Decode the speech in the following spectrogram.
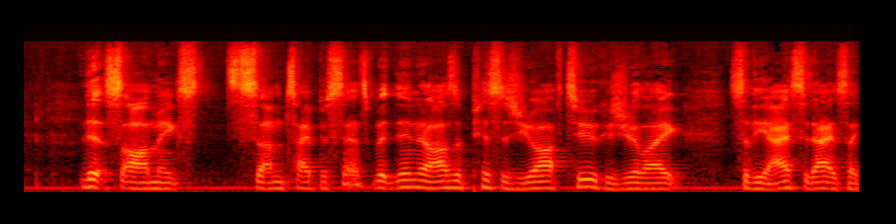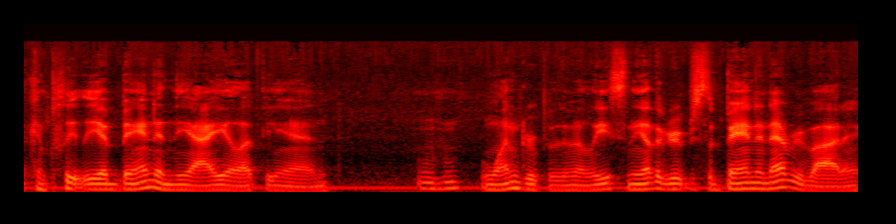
this all makes some type of sense, but then it also pisses you off too because you're like, so the Aes Sedai is like completely abandoned the Aiel at the end. hmm One group of them at least, and the other group just abandoned everybody.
